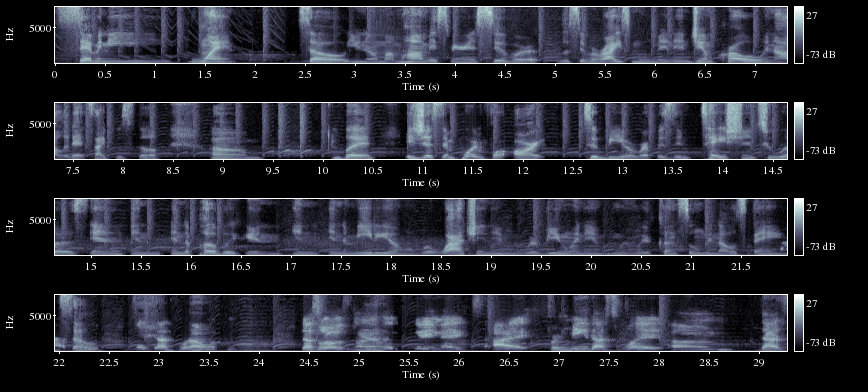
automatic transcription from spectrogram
71 so you know my mom experienced civil the civil rights movement and jim crow and all of that type of stuff. Um, but it's just important for art to be a representation to us in in in the public in in in the media when we're watching and when we're viewing and when we're consuming those things. So like that's what i want. That's what i was gonna yeah. say next. I for me that's what um that's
